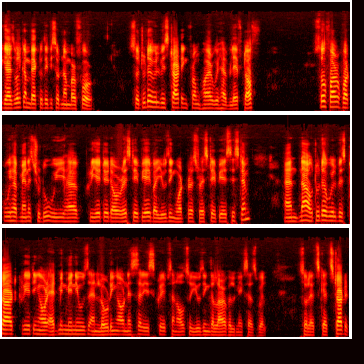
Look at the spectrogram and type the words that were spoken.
guys, welcome back to the episode number 4. So today we'll be starting from where we have left off. So far what we have managed to do, we have created our REST API by using WordPress REST API system. And now today we'll be start creating our admin menus and loading our necessary scripts and also using the Laravel mix as well. So let's get started.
